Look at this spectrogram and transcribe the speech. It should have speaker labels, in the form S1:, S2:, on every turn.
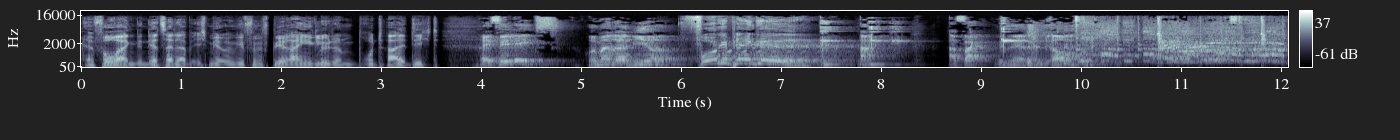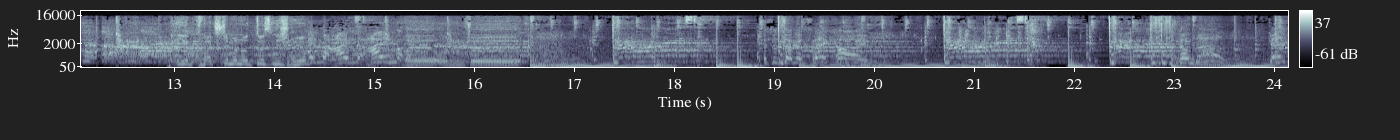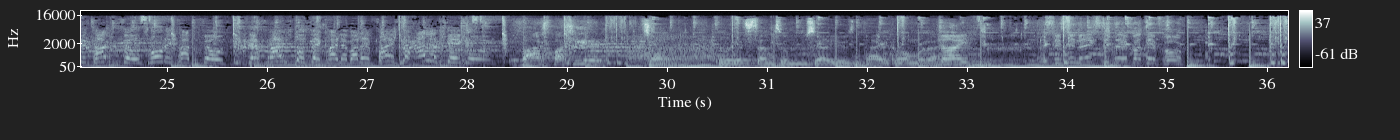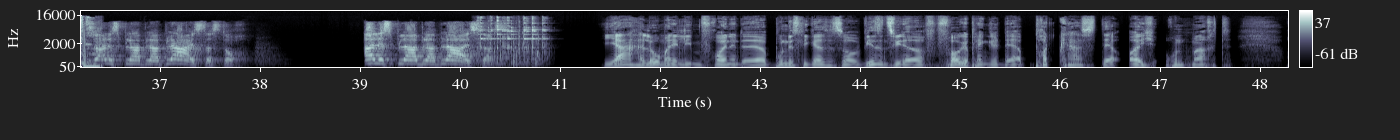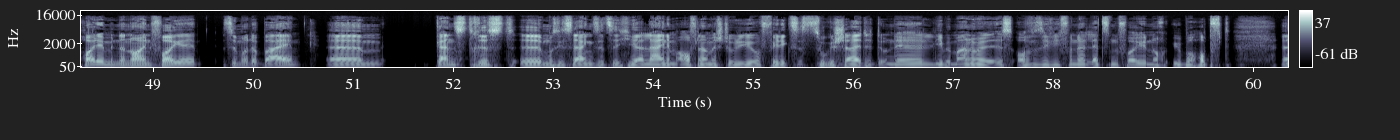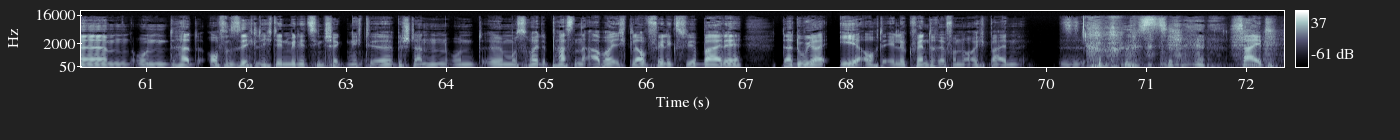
S1: Hervorragend. In der Zeit habe ich mir irgendwie fünf Bier reingeglüht und brutal dicht.
S2: Hey Felix, hol mal drei Bier.
S1: Vorgeplänkel!
S2: Ah, ah fuck, wir sind ja schon drauf.
S3: Ihr quatscht immer nur dusselig rum.
S4: Einmal, einmal, einmal.
S3: Äh, und äh,
S4: Es ist eine Frechheit. Skandal. Gelbe Karten für uns, rote Karten für uns. Der Freistoß, der keiner war, der pfeift doch alles gegen uns.
S5: Was passiert? So, können wir jetzt dann zum seriösen Teil kommen, oder?
S4: Nein.
S3: das ist die nächste Debatte, Frau.
S4: So alles bla bla bla ist das doch. Alles bla bla bla ist das.
S1: Ja, hallo meine lieben Freunde der Bundesliga-Saison. Wir sind's wieder, Vorgeplänkelt, der Podcast, der euch rund macht. Heute mit einer neuen Folge sind wir dabei. Ähm, ganz trist, äh, muss ich sagen, sitze ich hier allein im Aufnahmestudio. Felix ist zugeschaltet und der liebe Manuel ist offensichtlich von der letzten Folge noch überhopft ähm, und hat offensichtlich den Medizincheck nicht äh, bestanden und äh, muss heute passen. Aber ich glaube, Felix, wir beide, da du ja eh auch der eloquentere von euch beiden bist, seid.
